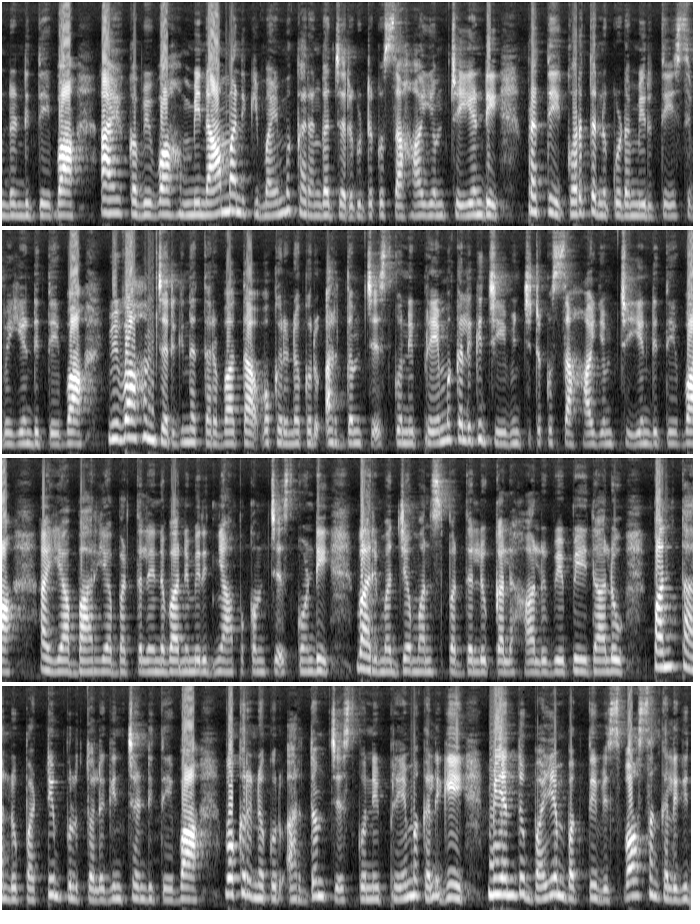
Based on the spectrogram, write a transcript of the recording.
ఉండండి దేవా. ఆ యొక్క వివాహం మీ నామానికి మహిమకరంగా జరుగుటకు సహాయం చేయండి. ప్రతి కొరతను కూడా మీరు తీసివేయండి దేవా. వివాహం జరిగిన తర్వాత ఒకరినొకరు అర్థం చేసుకుని ప్రేమ కలిగి జీవించుటకు సహాయం చేయండి దేవా. అయ్యా భార్యాభర్తలైన వారిని మీరు జ్ఞాపకం చేసుకోండి. వారి మధ్య మనస్పర్ధలు కలహాలు విభేదాలు పంతాలు పట్టింపులు తొలగించండి దేవా. ఒకరినొకరు అర్థం చేసుకుని ప్రేమ కలిగి మీ అందు భయం భక్తి విశ్వాసం కలిగి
